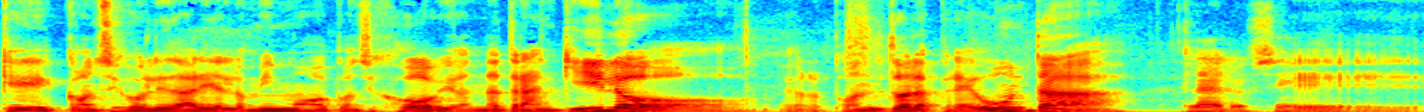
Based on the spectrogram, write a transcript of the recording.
¿Qué consejo le daría? Lo mismo consejo obvio. Anda tranquilo, responde todas las preguntas Claro, sí. Eh,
